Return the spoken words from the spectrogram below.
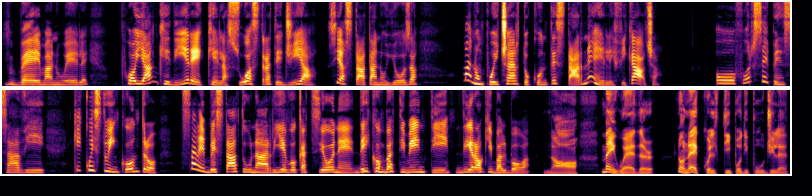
Beh, Emanuele, puoi anche dire che la sua strategia sia stata noiosa, ma non puoi certo contestarne l'efficacia. O forse pensavi che questo incontro sarebbe stato una rievocazione dei combattimenti di Rocky Balboa. No, Mayweather non è quel tipo di pugile.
